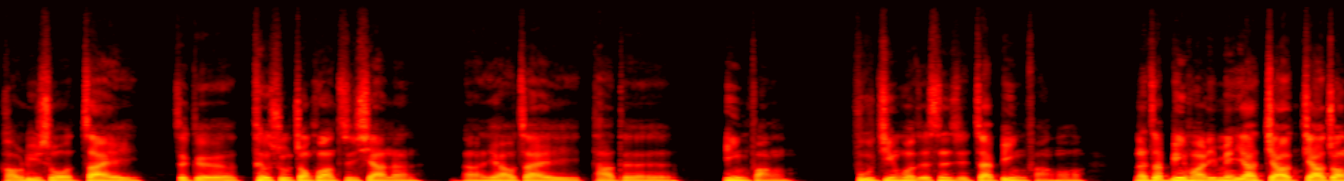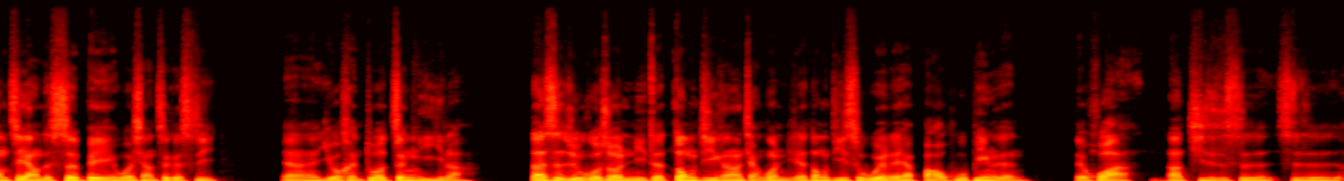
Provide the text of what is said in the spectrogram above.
考虑说，在这个特殊状况之下呢，啊，要在他的病房附近，或者甚至在病房哦，那在病房里面要加加装这样的设备，我想这个是呃有很多争议啦。但是如果说你的动机刚刚讲过，你的动机是为了要保护病人的话，那其实是是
